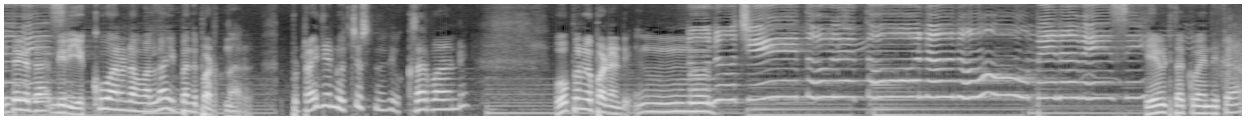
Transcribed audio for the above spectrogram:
అంతే కదా మీరు ఎక్కువ అనడం వల్ల ఇబ్బంది పడుతున్నారు. ఇప్పుడు ట్రై చేయండి వచ్చేస్తుంది. ఒక్కసారి పాడండి. ఓపెన్గా పాడండి. ను- నును చేతులతో నన్ను పెనవేసి ఏమిటి తక్కువైందిట?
